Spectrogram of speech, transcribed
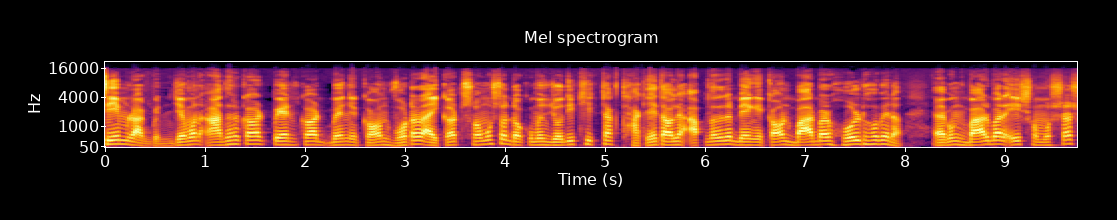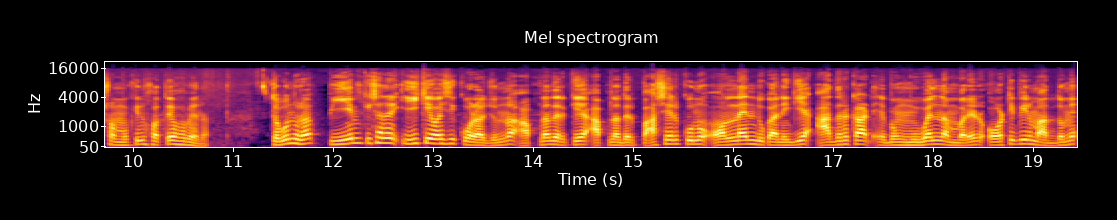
সেম রাখবেন। যেমন Aadhaar card, PAN card bank account, voter I card, সমস্ত ডকুমেন্ট যদি ঠিকঠাক থাকে, তাহলে আপনাদের ব্যাঙ্ক অ্যাকাউন্ট বারবার হোল্ড হবে না এবং বারবার এই সমস্যার সম্মুখীন হতে হবে না। তো বন্ধুরা পিএম কিষানের ই কেওয়াইসি করার জন্য আপনাদেরকে আপনাদের পাশের কোনো অনলাইন দোকানে গিয়ে আধার কার্ড এবং মোবাইল নাম্বারের ওটিপির মাধ্যমে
